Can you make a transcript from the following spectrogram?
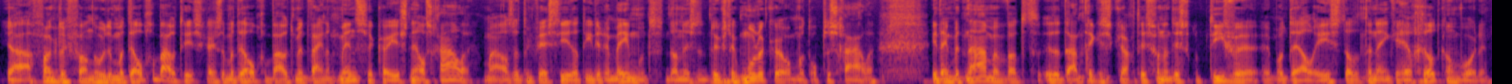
Ja, afhankelijk van hoe het model opgebouwd is. Als het model opgebouwd met weinig mensen, kan je snel schalen. Maar als het een kwestie is dat iedereen mee moet, dan is het natuurlijk een stuk moeilijker om het op te schalen. Ik denk met name wat de aantrekkingskracht is van een disruptieve eh, model, is dat het in één keer heel groot kan worden.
